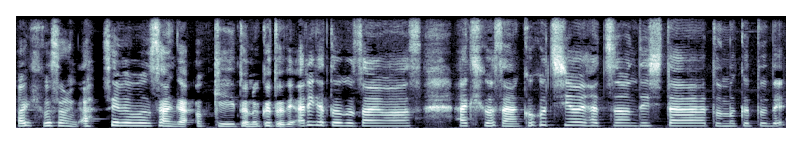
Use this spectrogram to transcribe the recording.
あきこさん、あ、セブムンさんが OK とのことでありがとうございます。あきこさん、心地よい発音でした。とのことで、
